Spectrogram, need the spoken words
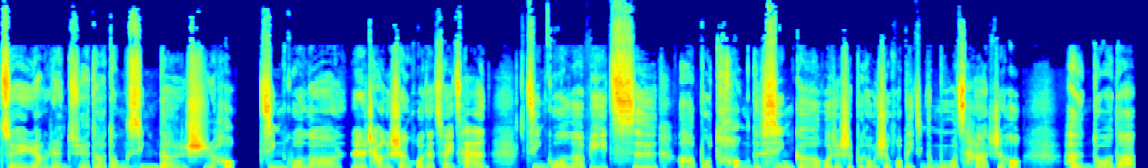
最让人觉得动心的时候。经过了日常生活的摧残，经过了彼此啊、不同的性格或者是不同生活背景的摩擦之后，很多的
